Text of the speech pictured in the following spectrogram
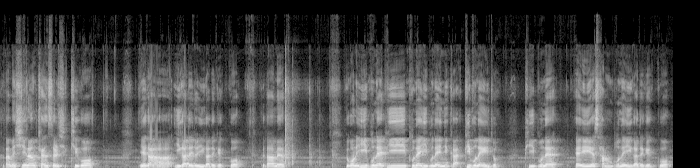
그 다음에 C는 캔슬 시키고 얘가 2가 되죠. 2가 되겠고 그 다음에 요거는 2분의 B분의 2분의 A니까 B분의 A죠. B분의 A의 3분의 2가 되겠고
